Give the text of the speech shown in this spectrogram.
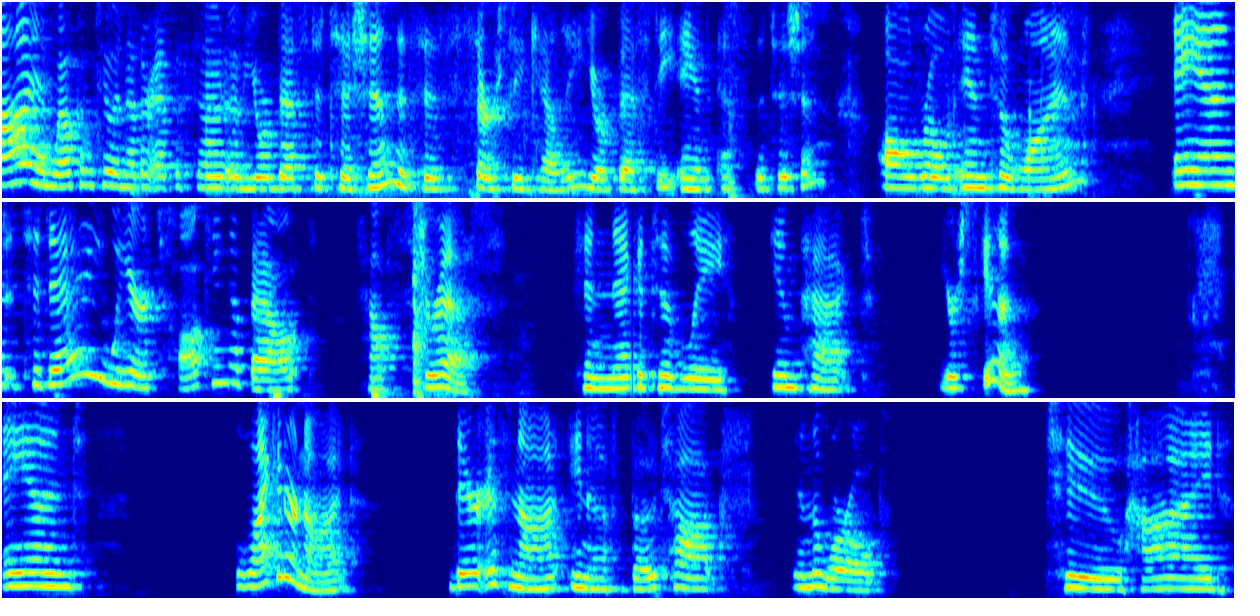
Hi, and welcome to another episode of Your Besthetician. This is Cersei Kelly, your bestie and esthetician, all rolled into one. And today we are talking about how stress can negatively impact your skin. And like it or not, there is not enough Botox in the world to hide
